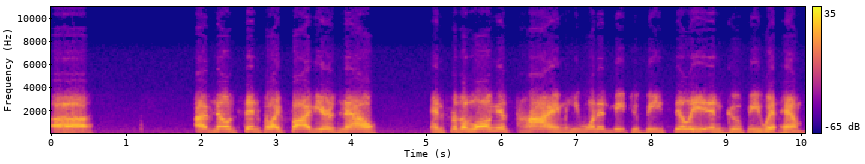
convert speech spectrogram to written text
Uh, I've known Sin for like five years now, and for the longest time, he wanted me to be silly and goofy with him.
